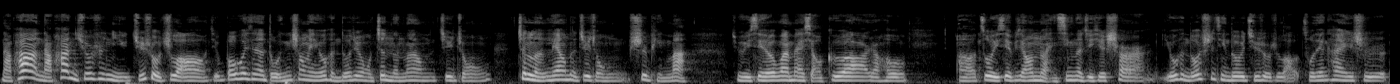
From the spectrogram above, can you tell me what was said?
哪怕哪怕你就是你举手之劳，就包括现在抖音上面有很多这种正能量的这种正能量的这种视频嘛，就一些外卖小哥啊，然后。啊，做一些比较暖心的这些事儿，有很多事情都是举手之劳。昨天看也是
